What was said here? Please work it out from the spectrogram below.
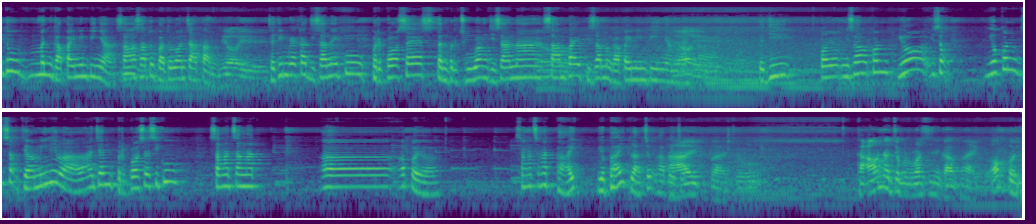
itu menggapai mimpinya, salah satu batu loncatan. yo iya Jadi mereka di sana itu berproses dan berjuang di sana Yo. sampai bisa menggapai mimpinya yo mereka. iya Jadi koyo misal kon yo iso yo kon iso diamini lah ancen berproses iku sangat-sangat eh apa ya? Sangat-sangat baik. Ya baik lah cuk kabeh. Cuk. baik lah cuk Gak ono coba berproses yang gak baik apa sih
